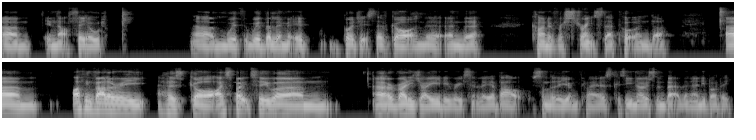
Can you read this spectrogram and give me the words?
um, in that field um, with, with the limited budgets they've got and the, and the kind of restraints they're put under. Um, I think Valery has got, I spoke to um, uh, Radhi Jaidi recently about some of the young players because he knows them better than anybody.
